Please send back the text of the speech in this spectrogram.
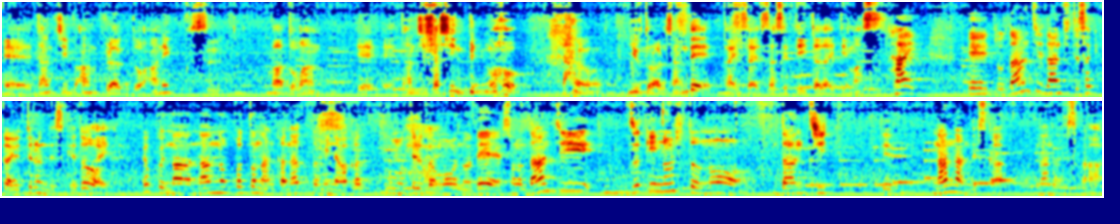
えーダンチアンプラグドアネックスパート1で、えー、団地写真展を あのニュートラルさんで開催させていただいています。はい。えー、と団地団地ってさっきから言ってるんですけど、はい。よくな何のことなんかなとみんなわか思ってると思うので、その団地好きの人の団地って何なんですか？何なんですか？あ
